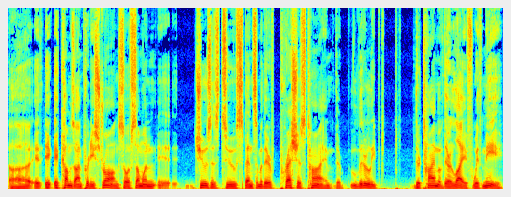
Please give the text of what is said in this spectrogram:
Uh, it, it, it, comes on pretty strong. So if someone uh, chooses to spend some of their precious time, their literally their time of their life with me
